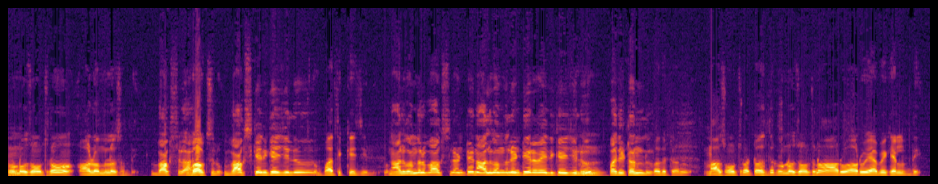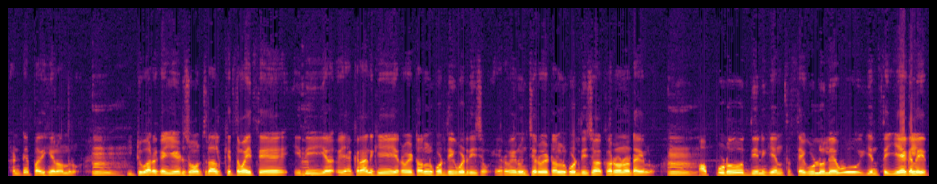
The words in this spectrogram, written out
రెండో సంవత్సరం ఆరు వందలు వస్తుంది. బాక్సులా? బాక్సులు. బాక్స్కి ఎన్ని కేజీలు? పాతిక కేజీలు. నాలుగు వందల బాక్సులు అంటే నాలుగు వందలు ఇంటి ఇరవై ఐదు కేజీలు. పది టన్నులు. పది టన్నులు. ఆ సంవత్సరం అట్లా వస్తుంది. రెండో సంవత్సరం ఆరు ఆరు యాభైకి వెళ్ళద్ది అంటే పదిహేను వందలు. ఉమ్. ఇటువరకు ఏడు సంవత్సరాల క్రితం అయితే ఇది ఎకరానికి ఇరవై టన్నులు కూడా దిగుబడి తీసాం. ఇరవై నుంచి ఇరవై టన్నులు కూడా తీసాం ఆ కరోనా టైంలో. అప్పుడు దీనికి ఇంత తెగుళ్ళు లేవు ఇంత ఈగలేదు.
